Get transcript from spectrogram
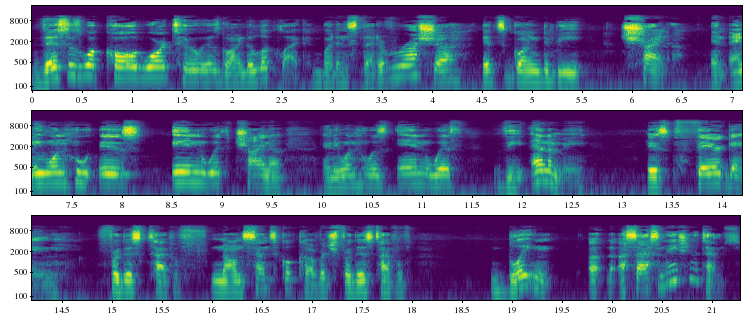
This is what Cold War II is going to look like. But instead of Russia, it's going to be China. And anyone who is in with China anyone who is in with the enemy is fair game for this type of nonsensical coverage, for this type of blatant uh, assassination attempts.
